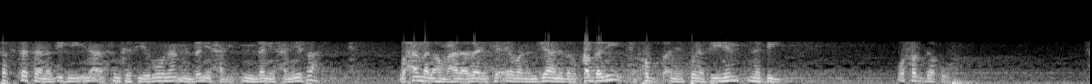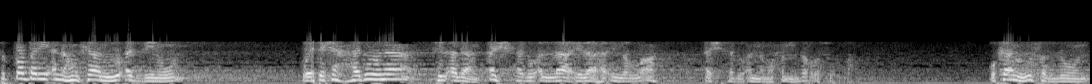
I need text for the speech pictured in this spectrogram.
فافتتن به ناس كثيرون من بني حنيفة, من بني حنيفة وحملهم على ذلك أيضا الجانب القبلي حب أن يكون فيهم نبي. وصدقوه. في الطبري أنهم كانوا يؤذنون ويتشهدون في الأذان. أشهد أن لا إله إلا الله أشهد أن محمدا رسول الله. وكانوا يصلون.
